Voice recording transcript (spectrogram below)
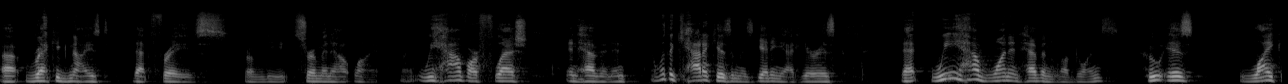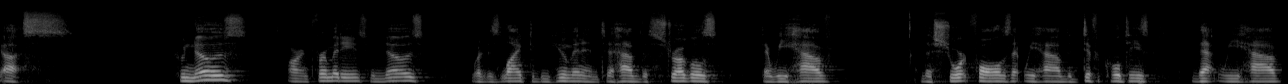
uh, recognized that phrase from the sermon outline. Right? We have our flesh in heaven. And, and what the Catechism is getting at here is that we have one in heaven, loved ones, who is like us, who knows our infirmities, who knows what it is like to be human and to have the struggles that we have, the shortfalls that we have, the difficulties that we have.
